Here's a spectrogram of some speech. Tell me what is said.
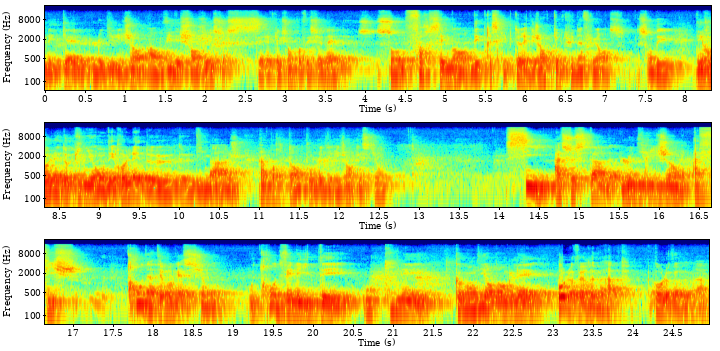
lesquelles le dirigeant a envie d'échanger sur ses réflexions professionnelles sont forcément des prescripteurs et des gens qui ont une influence. Ce sont des, relais d'opinion, des relais d'image importants pour le dirigeant en question. Si à ce stade le dirigeant affiche trop d'interrogations ou trop de velléité ou qu'il est, comme on dit en anglais, all over the map, all over the map,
